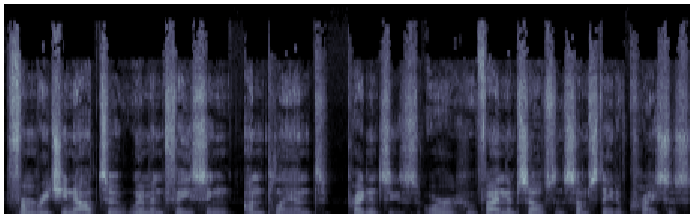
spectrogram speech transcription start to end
from reaching out to women facing unplanned pregnancies or who find themselves in some state of crisis.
